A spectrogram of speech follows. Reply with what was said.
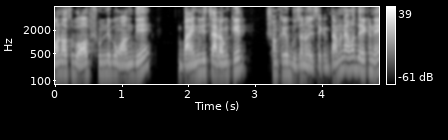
অন অথবা অফ শূন্য এবং অন দিয়ে বাইনারি চার অঙ্কের সংখ্যাকে বোঝানো হয়েছে এখানে। তার মানে আমাদের এখানে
